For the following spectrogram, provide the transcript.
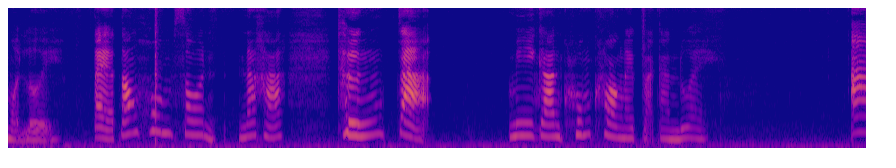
หมดเลย แต่ต้องหุ้มส้นนะคะ ถึงจะมีการคุ้มครองในประกันด้วย อ่า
